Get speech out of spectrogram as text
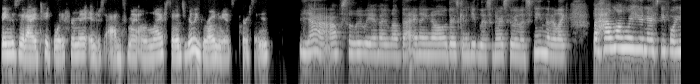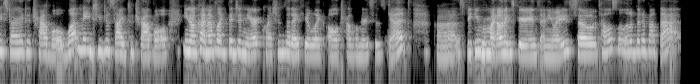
things that I take away from it and just add to my own life. So it's really grown me as a person. Yeah, absolutely. And I love that. And I know there's going to be listeners who are listening that are like, but how long were you a nurse before you started to travel? What made you decide to travel? You know, kind of like the generic questions that I feel like all travel nurses get, uh, speaking from my own experience, anyway. So tell us a little bit about that.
